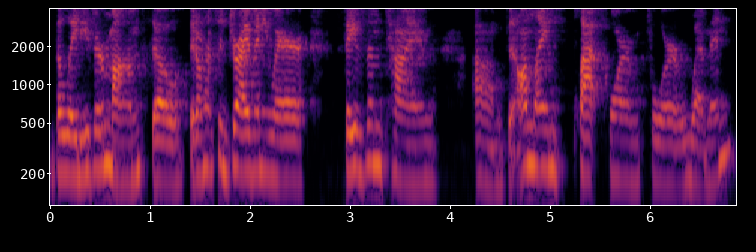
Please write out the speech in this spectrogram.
the ladies are moms, so they don't have to drive anywhere, saves them time. Um, it's an online platform for women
